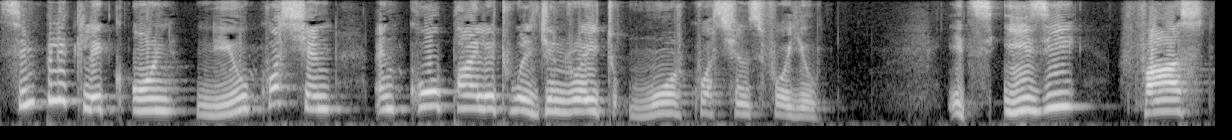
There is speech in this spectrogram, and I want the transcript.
simply click on New Question and Copilot will generate more questions for you. It's easy, fast,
